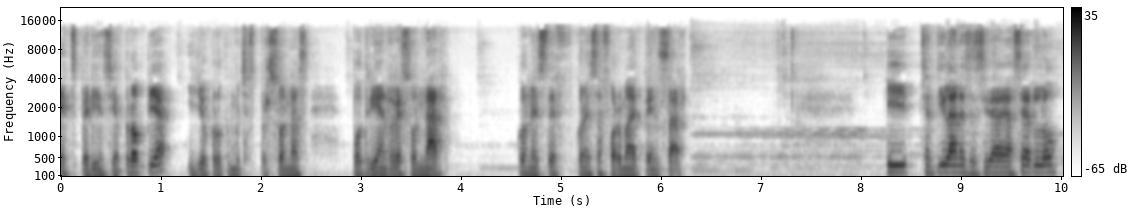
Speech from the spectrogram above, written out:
experiencia propia y yo creo que muchas personas podrían resonar con, este, con esa forma de pensar. Y sentí la necesidad de hacerlo.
